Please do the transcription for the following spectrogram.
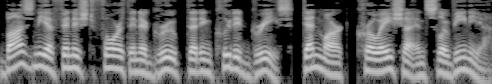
Bosnia finished fourth in a group that included Greece, Denmark, Croatia and Slovenia.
